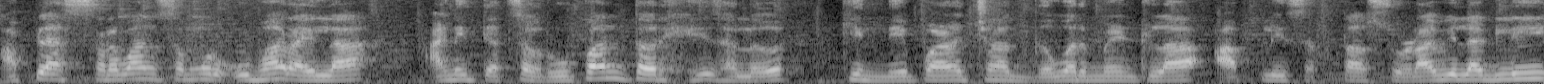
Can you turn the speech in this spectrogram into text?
आपल्या सर्वांसमोर उभा राहिला आणि त्याचं रूपांतर हे झालं की नेपाळच्या गव्हर्नमेंटला आपली सत्ता सोडावी लागली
